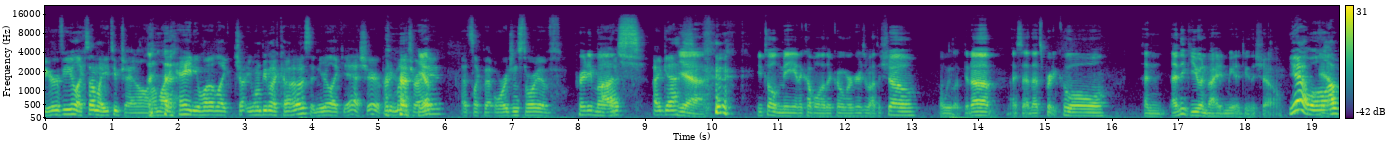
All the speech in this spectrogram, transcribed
beer review? Like it's on my YouTube channel." And I'm like, "Hey, do you want to like ch- you want to be my co-host?" And you're like, "Yeah, sure, pretty much, right?" Yep. That's like the origin story of Pretty much. us, I guess. Yeah. You told me and a couple other coworkers about the show. When we looked it up, I said that's pretty cool. And I think you invited me to do the show. Yeah, well, Yeah. I,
